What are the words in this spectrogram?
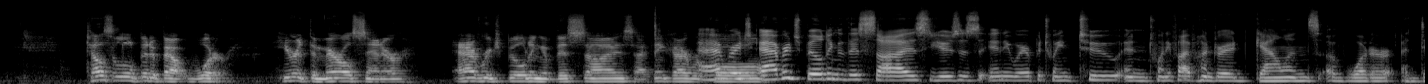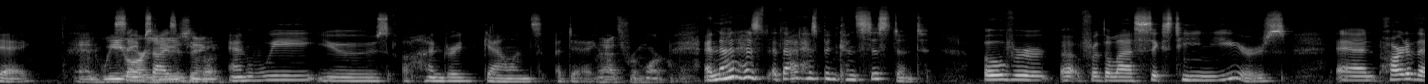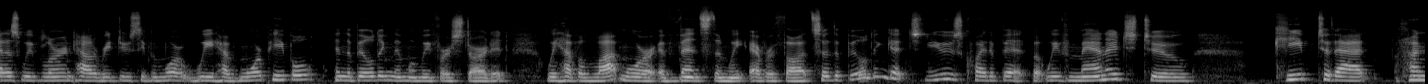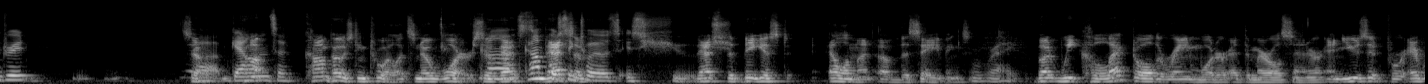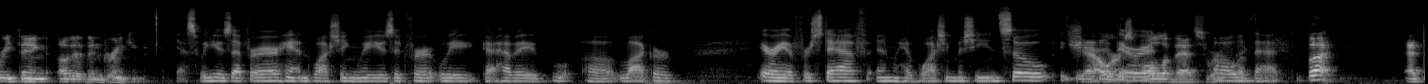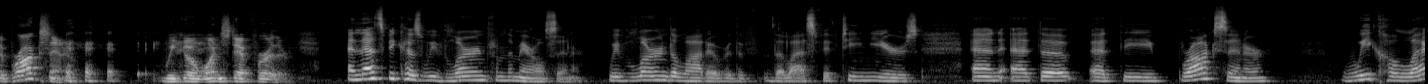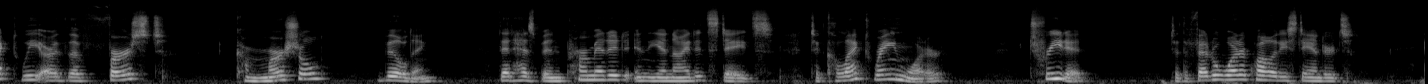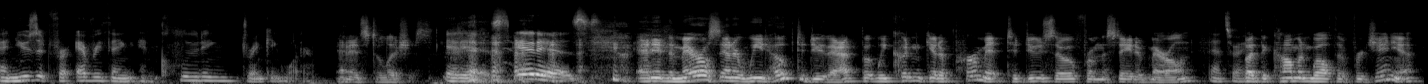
Tell us a little bit about water. Here at the Merrill Center, average building of this size, I think I recall. average average building of this size uses anywhere between 2 and 2500 gallons of water a day and we same are size of people using. and we use 100 gallons a day That's remarkable. and that has that has been consistent over uh, for the last 16 years and part of that is we've learned how to reduce even more we have more people in the building than when we first started we have a lot more events than we ever thought so the building gets used quite a bit but we've managed to keep to that 100 So uh, gallons com- of composting toilets, no water. So com- that's composting that's a- toilets is huge. That's the biggest element of the savings. right. But we collect all the rainwater at the Merrill Center and use it for everything other than drinking. Yes, we use that for our hand washing. We use it for we have a uh, locker area for staff, and we have washing machines. So Showers, are all of that sort of all thing. of that. But at the Brock Center, we go one step further. And that's because we've learned from the Merrill Center. We've learned a lot over the, the last 15 years. And at the at the Brock Center, we collect, we are the first commercial building that has been permitted in the United States to collect rainwater, treat it to the federal water quality standards, and use it for everything, including drinking water. And it's delicious. It is. It is. And in the Merrill Center, we'd hoped to do that, but we couldn't get a permit to do so from the state of Maryland. That's right. But the Commonwealth of Virginia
